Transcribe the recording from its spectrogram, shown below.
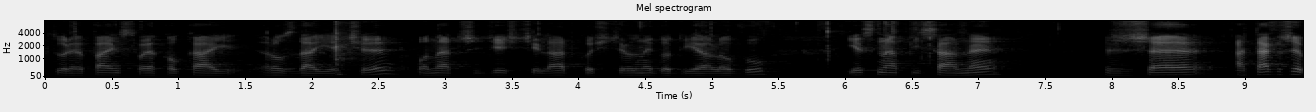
które Państwo jako KAI rozdajecie, ponad 30 lat kościelnego dialogu, jest napisane, że, a także,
